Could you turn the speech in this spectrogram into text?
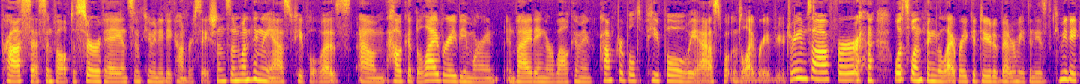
process involved a survey and some community conversations. And one thing we asked people was um, how could the library be more in- inviting or welcoming, or comfortable to people? We asked what would the library of your dreams offer? What's one thing the library could do to better meet the needs of the community?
